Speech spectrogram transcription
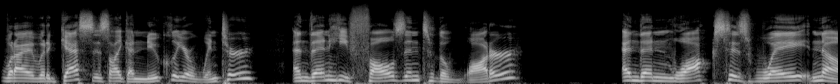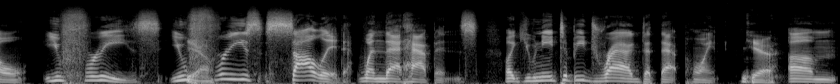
what I would guess is like a nuclear winter, and then he falls into the water, and then walks his way. No, you freeze. You Yeah. freeze solid when that happens. Like you need to be dragged at that point. Yeah. Um.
